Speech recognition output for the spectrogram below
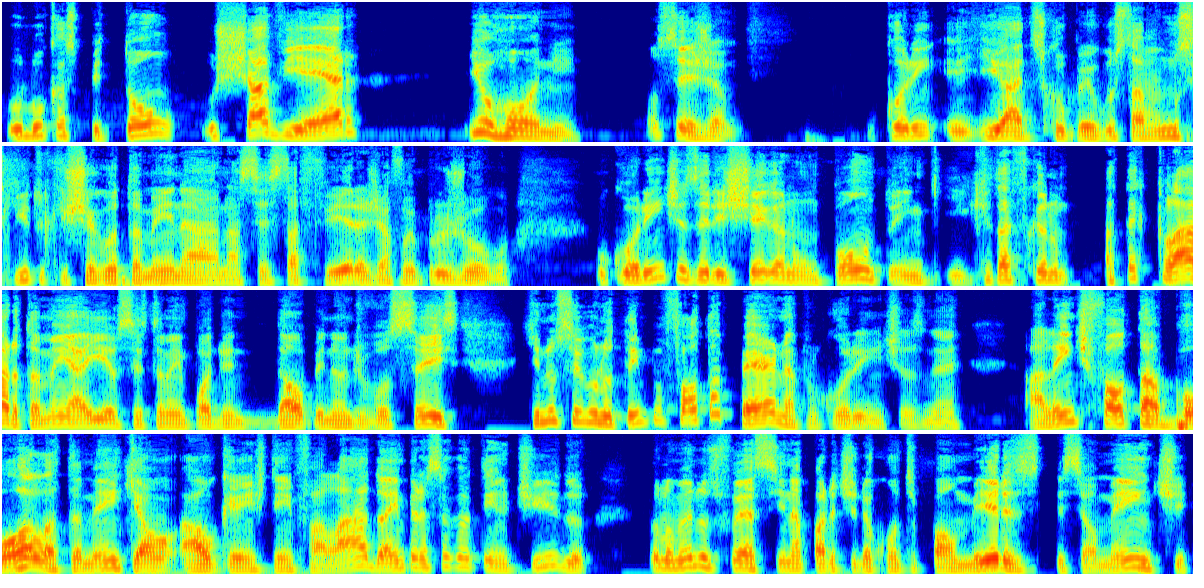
o Lucas Piton, o Xavier e o Rony. Ou seja, o Corin... e, ah, desculpa, e o Gustavo Mosquito, que chegou também na, na sexta-feira, já foi pro jogo o Corinthians ele chega num ponto em que, que tá ficando até claro também, aí vocês também podem dar a opinião de vocês, que no segundo tempo falta perna pro Corinthians, né? Além de faltar bola também, que é algo que a gente tem falado, a impressão que eu tenho tido, pelo menos foi assim na partida contra o Palmeiras, especialmente,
